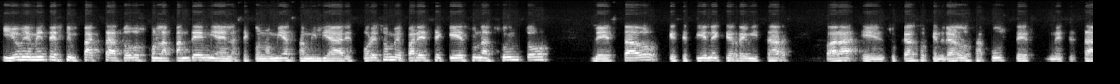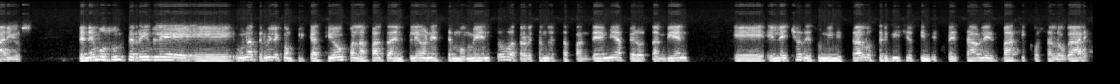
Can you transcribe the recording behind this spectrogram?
Y obviamente esto impacta a todos con la pandemia en las economías familiares. Por eso me parece que es un asunto de Estado que se tiene que revisar para, en su caso, generar los ajustes necesarios. Tenemos un terrible, eh, una terrible complicación con la falta de empleo en este momento, atravesando esta pandemia, pero también eh, el hecho de suministrar los servicios indispensables básicos al hogar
